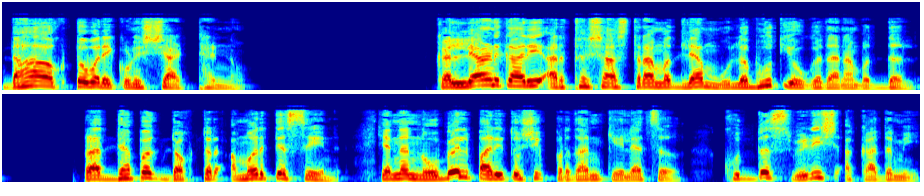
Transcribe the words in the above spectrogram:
दहा ऑक्टोबर एकोणीसशे अठ्ठ्याण्णव. कल्याणकारी अर्थशास्त्रामधल्या मूलभूत योगदानाबद्दल प्राध्यापक डॉक्टर अमर्त्य सेन यांना नोबेल पारितोषिक प्रदान केल्याचं खुद्द स्वीडिश अकादमी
